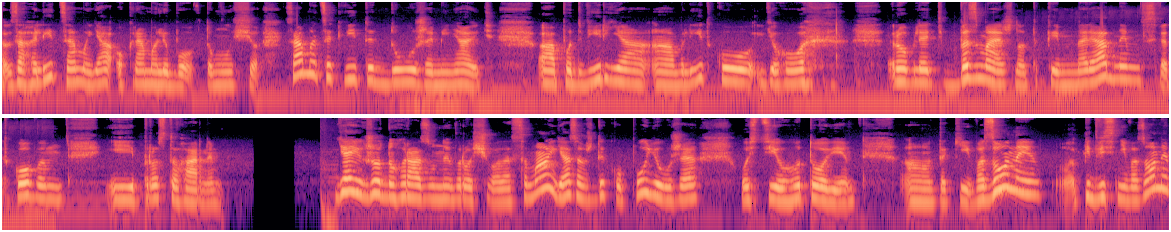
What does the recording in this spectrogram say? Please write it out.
взагалі це моя окрема любов, тому що саме ці квіти дуже міняють подвір'я влітку, його роблять безмежно таким нарядним, святковим і просто гарним. Я їх жодного разу не вирощувала сама, я завжди купую вже ось ці готові е, такі вазони, е, підвісні вазони.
